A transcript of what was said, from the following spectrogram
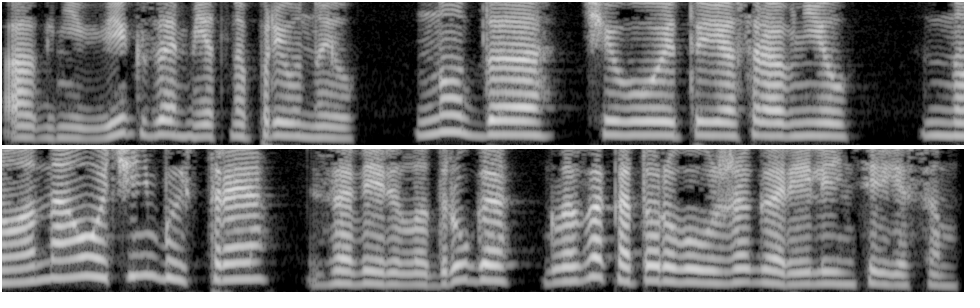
а огневик заметно приуныл. «Ну да, чего это я сравнил?» «Но она очень быстрая», — заверила друга, глаза которого уже горели интересом.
